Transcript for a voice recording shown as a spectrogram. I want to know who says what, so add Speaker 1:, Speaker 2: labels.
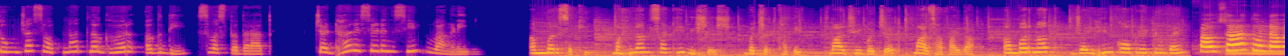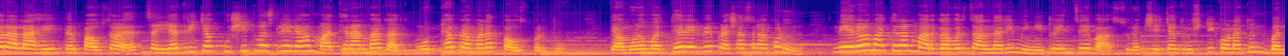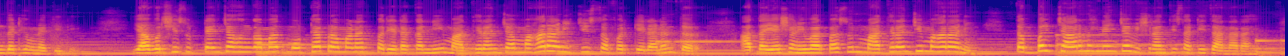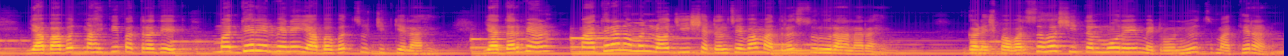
Speaker 1: तुमच्या स्वप्नातलं घर अगदी स्वस्त दरात. चढ्ढा रेसिडेन्सी वांगणी.
Speaker 2: अंबर सखी महिलांसाठी विशेष बचत खाते. माझी बचत माझा फायदा. Ambernath Jai Hind cooperative bank.
Speaker 3: पावसाळा तोंडावर आला आहे तर पावसाळ्यात सह्याद्रीच्या कुशीत वसलेल्या माथेरान भागात मोठ्या प्रमाणात पाऊस पडतो. त्यामुळं मध्य रेल्वे प्रशासनाकडून नेरळ माथेरान मार्गावर चालणारी मिनी ट्रेन सेवा सुरक्षेच्या दृष्टिकोनातून बंद ठेवण्यात येते. यावर्षी सुट्ट्यांच्या हंगामात मोठ्या प्रमाणात पर्यटकांनी माथेरानच्या महाराणीची सफर केल्यानंतर आता या शनिवारपासून माथेरानची महाराणी तब्बल चार महिन्यांच्या विश्रांतीसाठी जाणार आहे. याबाबत माहिती पत्र देत मध्य रेल्वेने याबाबत सूचित केलं आहे. या दरम्यान माथेरान अमन लॉज ही शटल सेवा मात्र सुरू राहणार आहे. Ganesh पवारसह Sheetal More metro news Matheran.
